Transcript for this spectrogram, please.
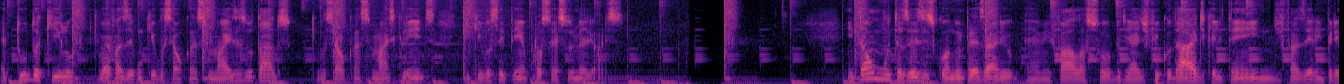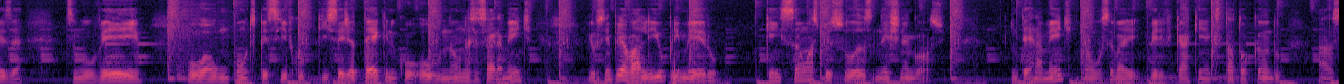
é tudo aquilo que vai fazer com que você alcance mais resultados, que você alcance mais clientes e que você tenha processos melhores. Então, muitas vezes, quando o empresário é, me fala sobre a dificuldade que ele tem de fazer a empresa desenvolver ou algum ponto específico que seja técnico ou não necessariamente, eu sempre avalio primeiro quem são as pessoas neste negócio. Internamente, então você vai verificar quem é que está tocando as,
